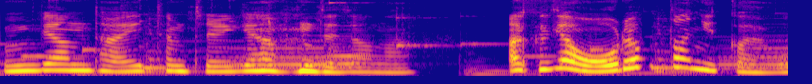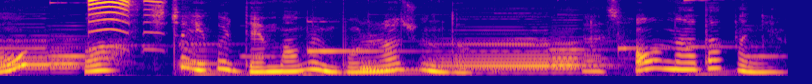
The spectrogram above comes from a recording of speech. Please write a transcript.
좀비한테 아이템 들게 하면 되잖아. 아 그게 어렵다니까요. 와 진짜 이걸 내 맘을 몰라준다. 아, 서운하다 그냥.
